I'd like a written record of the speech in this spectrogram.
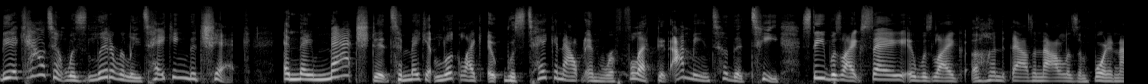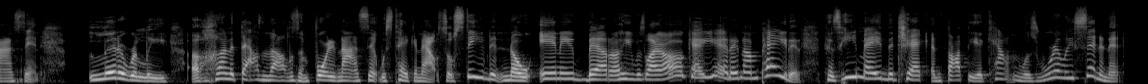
The accountant was literally taking the check and they matched it to make it look like it was taken out and reflected. I mean, to the T. Steve was like, say it was like a $100,000 and 49 cents. Literally a hundred thousand dollars and 49 cent was taken out. So steve didn't know any better. He was like okay yeah they done paid it. Because he made the check and thought the accountant was really sending it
